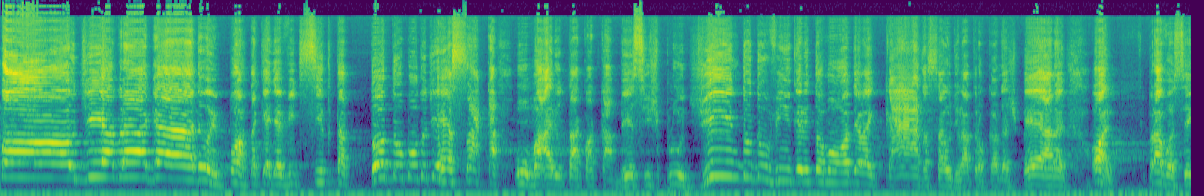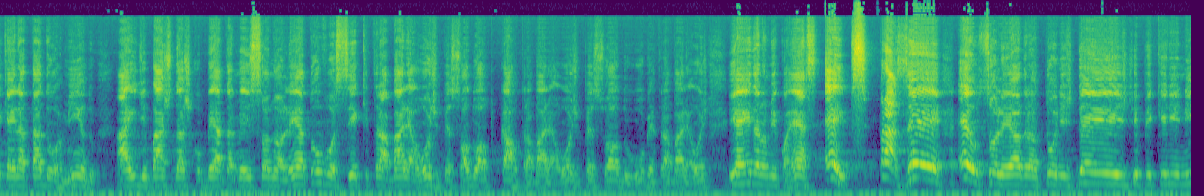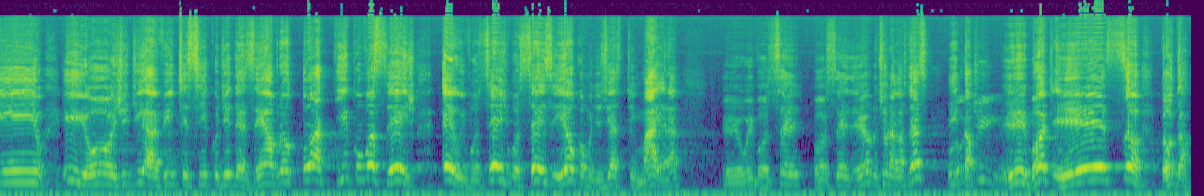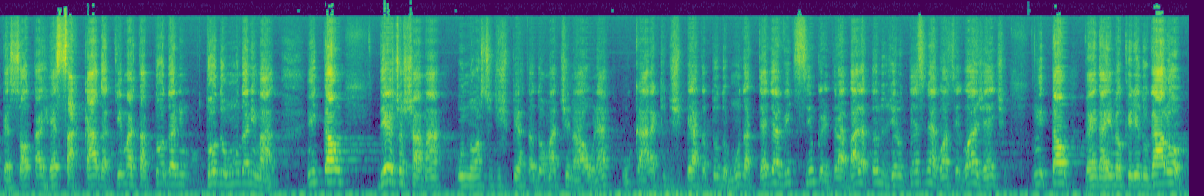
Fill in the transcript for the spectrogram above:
bom dia, Braga. Não importa que é dia 25, tá todo mundo de ressaca. O Mário tá com a cabeça explodindo do vinho que ele tomou ontem lá em casa, saiu de lá trocando as pernas. Olha, para você que ainda tá dormindo, aí debaixo das cobertas meio sonolento, ou você que trabalha hoje, o pessoal do autocarro trabalha hoje, o pessoal do Uber trabalha hoje e ainda não me conhece, ei, prazer! Eu sou Leandro Antunes desde pequenininho e hoje, dia 25 de dezembro, eu tô aqui com vocês. Eu e vocês, vocês e eu, como dizia Tim Maia, né? Eu e você, vocês e eu. Não tinha um negócio desse? Então. E, bote, isso! Todo, o pessoal tá ressacado aqui, mas tá todo, todo mundo animado. Então, deixa eu chamar o nosso despertador matinal, né? O cara que desperta todo mundo até dia 25. Ele trabalha todo dia, não tem esse negócio igual a gente. Então, vem daí, meu querido Galo.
